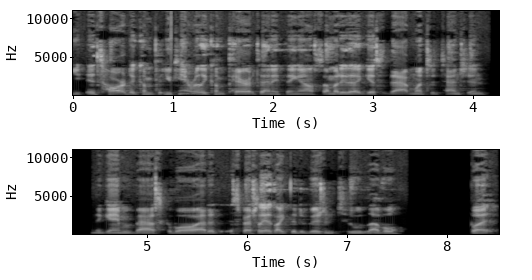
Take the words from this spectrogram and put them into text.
it's hard to compare. You can't really compare it to anything else. Somebody that gets that much attention in the game of basketball, at a, especially at like the Division two level. But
